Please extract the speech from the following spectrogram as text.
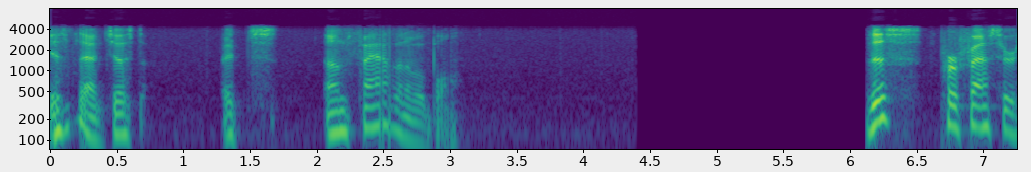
Isn't that just, it's unfathomable. This professor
